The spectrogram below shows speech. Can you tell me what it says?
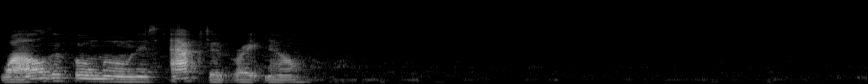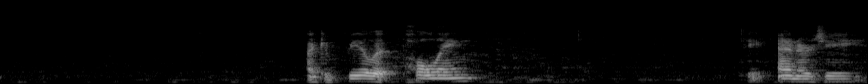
while the full moon is active right now. I can feel it pulling the energy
